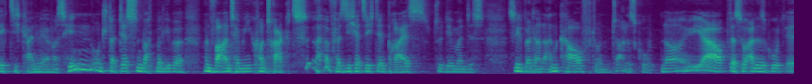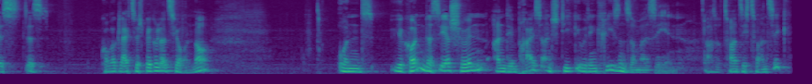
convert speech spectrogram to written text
legt sich keiner mehr was hin und stattdessen macht man lieber einen Warenterminkontrakt, versichert sich den Preis, zu dem man das Silber dann ankauft und alles gut. Ne? Ja, ob das so alles gut ist, das kommen wir gleich zur Spekulation. Ne? Und wir konnten das sehr schön an dem Preisanstieg über den Krisensommer sehen. Also 2020,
